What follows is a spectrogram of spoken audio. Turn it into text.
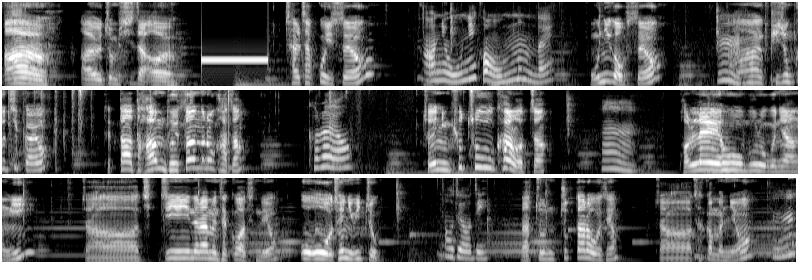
아유, 아유, 좀 쉬자. 아유. 잘 잡고 있어요? 아니 오니가 없는데. 오니가 없어요? 응. 아, 비 좀 끝일까요? 됐다. 다음 돌산으로 가자. 그래요. 저희님 효초 칼 얻자. 응. 벌레 호흡으로 그냥 이? 자, 직진을 하면 될 것 같은데요? 오오, 저희님 이쪽. 어디 어디? 나 좀 쭉 따라오세요. 자, 잠깐만요. 응?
